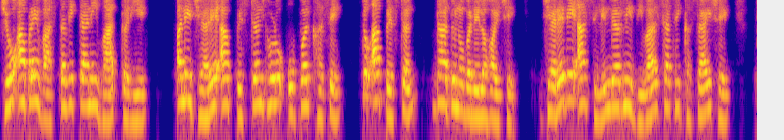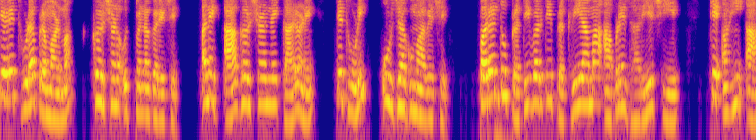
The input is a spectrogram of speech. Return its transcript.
જો આપણે વાસ્તવિકતાની વાત કરીએ અને જ્યારે આ પિસ્ટન થોડું ઉપર ખસે, તો આ પિસ્ટન ધાતુનો બનેલો હોય છે. જ્યારે તે આ સિલિન્ડરની દિવાલ સાથે ઘસાય છે, ત્યારે થોડા પ્રમાણમાં ઘર્ષણ ઉત્પન્ન કરે છે અને આ ઘર્ષણને કારણે તે થોડી ઊર્જા ગુમાવે છે. પરંતુ પ્રતિવર્તી પ્રક્રિયામાં આપણે ધારીએ છીએ કે અહીં આ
